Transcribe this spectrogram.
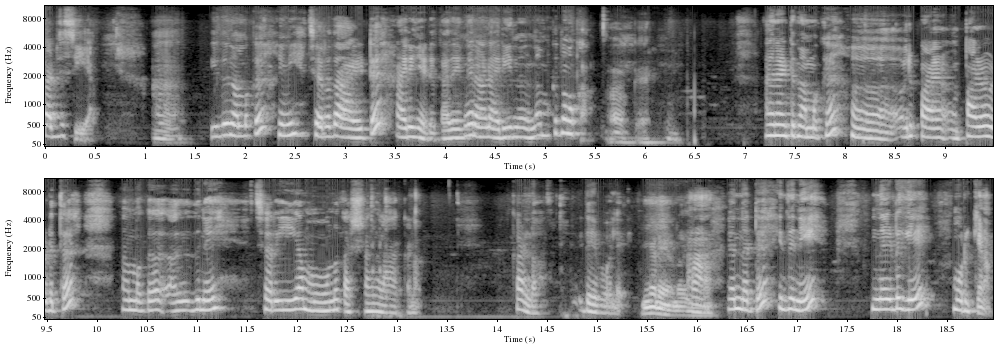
അഡ്ജസ്റ്റ് ചെയ്യാം. ഇത് നമുക്ക് ഇനി ചെറുതായിട്ട് അരിഞ്ഞെടുക്കാം. അതെങ്ങനെയാണ് അരിയുന്നതെന്ന് നമുക്ക് നോക്കാം. ഓക്കെ. അതിനായിട്ട് നമുക്ക് ഒരു പഴ പഴം എടുത്ത് നമുക്ക് അതിനെ ചെറിയ മൂന്ന് കഷ്ണങ്ങളാക്കണം. കണ്ടോ? ഇതേപോലെ. ആ എന്നിട്ട് ഇതിനെ നെടുകെ മുറിക്കണം.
